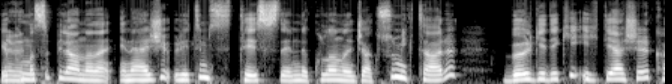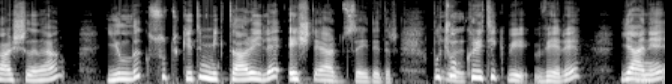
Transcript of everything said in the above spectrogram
Yapılması evet. planlanan enerji üretim tesislerinde kullanılacak su miktarı bölgedeki ihtiyaçları karşılayan yıllık su tüketim miktarı ile eşdeğer düzeydedir. Bu çok evet. kritik bir veri. Yani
